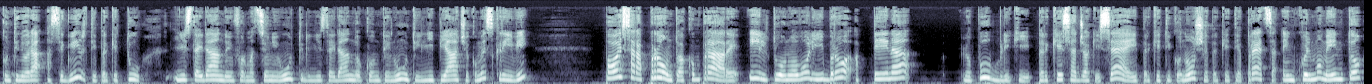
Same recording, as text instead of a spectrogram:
continuerà a seguirti perché tu gli stai dando informazioni utili, gli stai dando contenuti, gli piace come scrivi, poi sarà pronto a comprare il tuo nuovo libro appena lo pubblichi perché sa già chi sei, perché ti conosce, perché ti apprezza e in quel momento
